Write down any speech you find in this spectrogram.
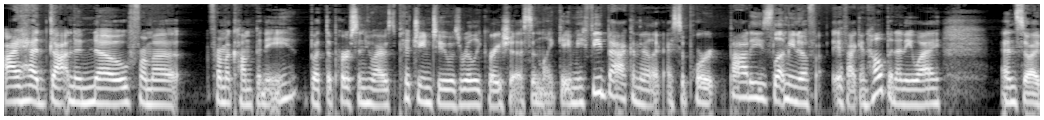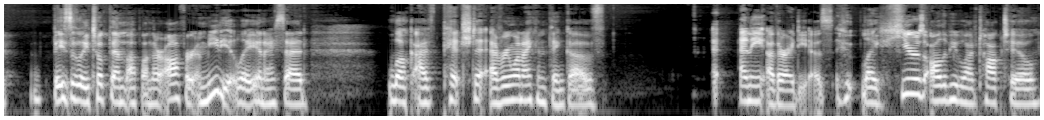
I had gotten a no from a from a company, but the person who I was pitching to was really gracious and like gave me feedback and they're like, I support bodies. Let me know if, if I can help in any way. And so I basically took them up on their offer immediately. And I said, look, I've pitched to everyone I can think of any other ideas who like, here's all the people I've talked to.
